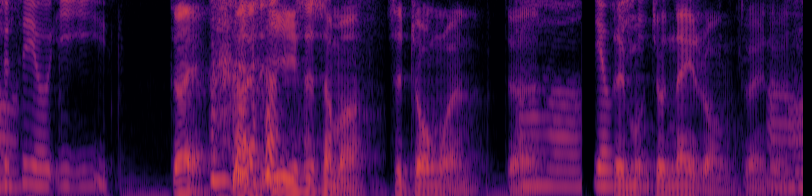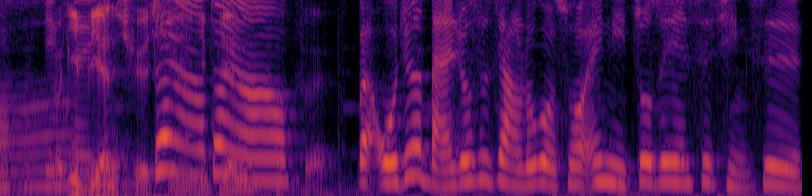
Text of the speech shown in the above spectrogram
就是有意义。对，那意义是什么？是中文的这幕就内容，对对对，就一边学习一边看。对，不，我觉得本来就是这样。如果说，哎，你做这件事情是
